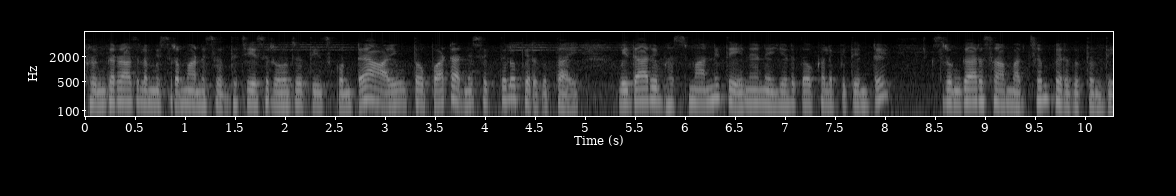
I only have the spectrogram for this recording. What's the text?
భృంగరాజుల మిశ్రమాన్ని శుద్ధి చేసి రోజు తీసుకుంటే ఆయువుతో పాటు అన్ని శక్తులు పెరుగుతాయి. విదారి భస్మాన్ని తేనె నెయ్యిలతో కలిపి తింటే శృంగార సామర్థ్యం పెరుగుతుంది.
